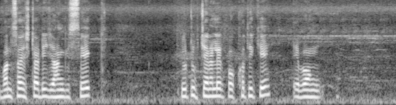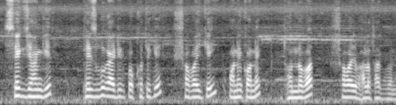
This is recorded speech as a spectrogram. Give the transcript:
Bonsai study Jahangir Sheikh YouTube চ্যানেলের পক্ষ থেকে এবং শেখ জাহাঙ্গীর ফেসবুক আইডির পক্ষ থেকে সবাইকেই অনেক অনেক ধন্যবাদ। সবাই ভালো থাকবেন।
